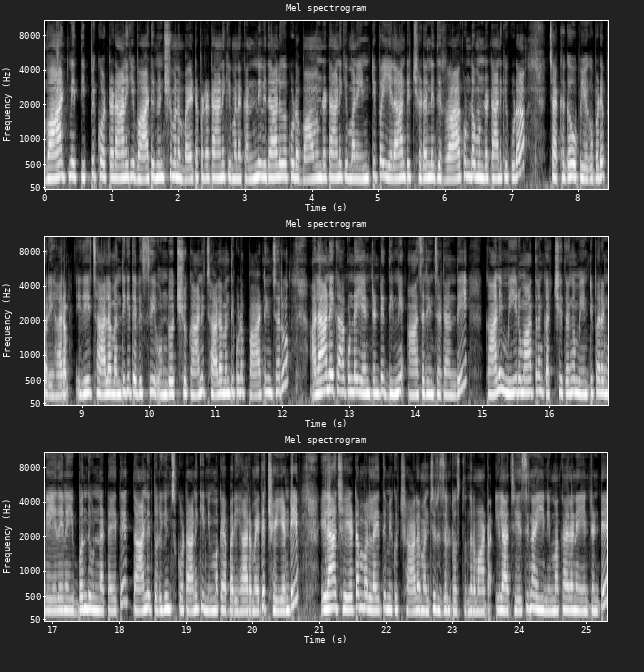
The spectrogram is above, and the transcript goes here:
వాటిని తిప్పి కొట్టడానికి వాటి నుంచి మనం బయటపడటానికి మనకు అన్ని విధాలుగా కూడా బాగుండటానికి మన ఇంటిపై ఎలాంటి చెడు అనేది రాకుండా ఉండటానికి కూడా చక్కగా ఉపయోగపడే పరిహారం. ఇది చాలా మందికి తెలిసి ఉండొచ్చు కానీ చాలా మంది కూడా పాటించరు. అలానే కాకుండా ఏంటంటే దీన్ని ఆచరించటండి. కానీ మీరు మాత్రం ఖచ్చితంగా మీ ఇంటి పరంగా ఏదైనా ఇబ్బంది ఉన్నట్టయితే దాన్ని తొలగించుకోవడానికి నిమ్మకాయ పరిహారం అయితే చేయండి. ఇలా చేయటం వల్ల అయితే మీకు చాలా మంచి రిజల్ట్ వస్తుందన్నమాట. ఇలా చేసిన ఈ నిమ్మకాయలను ఏంటంటే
